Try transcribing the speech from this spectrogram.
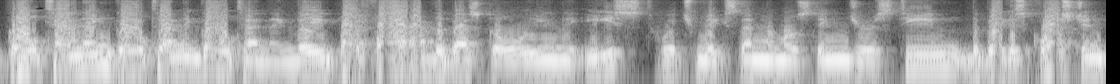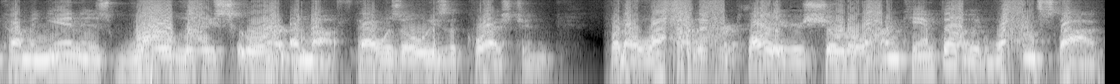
Goaltending, goaltending, goaltending. They by far have the best goalie in the East, which makes them the most dangerous team. The biggest question coming in is will they score enough? That was always the question. But a lot of their players showed a lot in Camp David. Weinstock,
